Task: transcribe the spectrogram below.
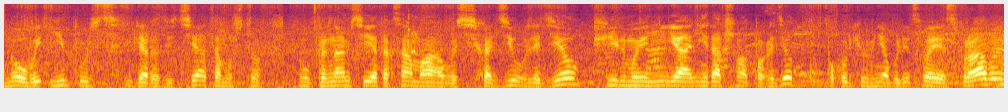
новы імпульс для развіцця таму што ну, прынамсі я таксама вось хадзіў глядзеў фільмы не я не так шмат паглядзеў паколькі у меня былі свае справы.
